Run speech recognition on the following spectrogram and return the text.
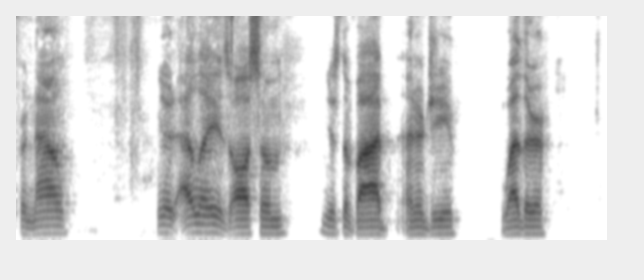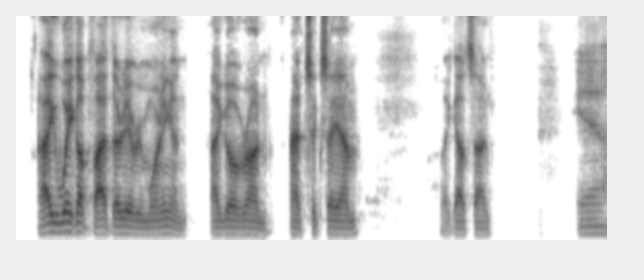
for now. You know, LA is awesome. Just the vibe, energy, weather. I wake up five thirty every morning and I go run at six a.m. Like outside. Yeah,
